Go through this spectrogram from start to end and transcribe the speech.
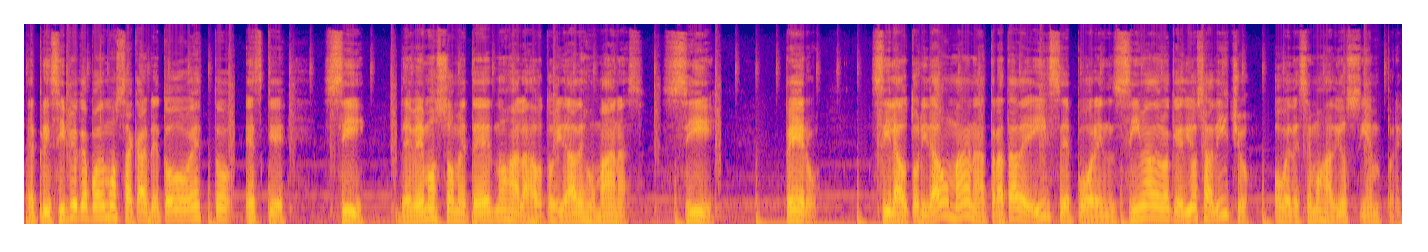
El principio que podemos sacar de todo esto es que sí, debemos someternos a las autoridades humanas, sí, pero si la autoridad humana trata de irse por encima de lo que Dios ha dicho, obedecemos a Dios siempre.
